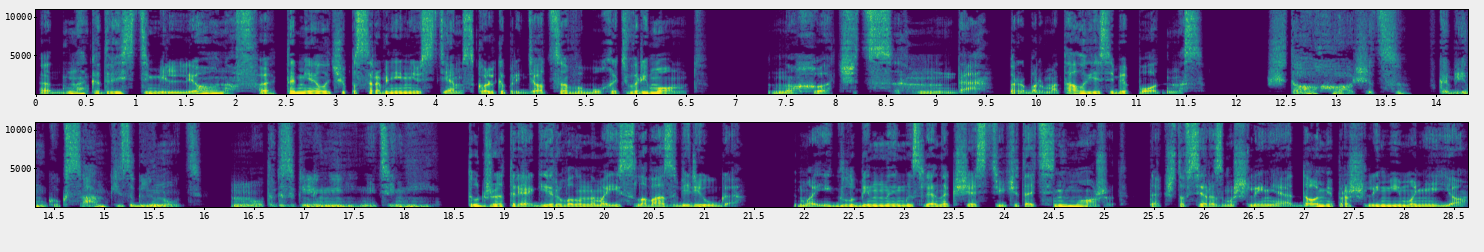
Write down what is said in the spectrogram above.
Однако 200 миллионов — это мелочи по сравнению с тем, сколько придется вбухать в ремонт. Но хочется, да, пробормотал я себе под нос. «Что хочется? В кабинку к самке заглянуть, «Ну так взгляни, не тяни!» Тут же отреагировала на мои слова зверюга. Мои глубинные мысли она, к счастью, читать не может, так что все размышления о доме прошли мимо нее.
